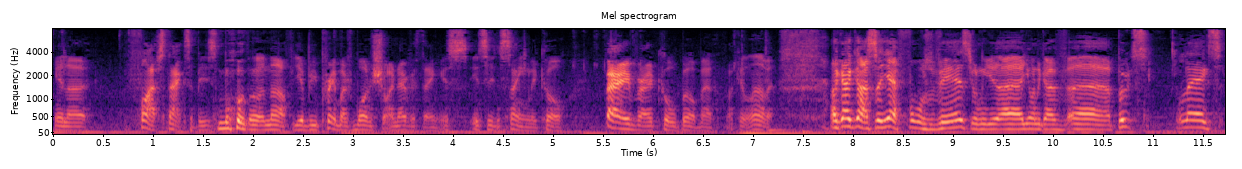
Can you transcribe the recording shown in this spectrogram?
you know, five stacks, it's more than enough. You'll be pretty much one-shot in everything. It's, it's insanely cool. Very, very cool build, man. I can love it. Okay, guys, so yeah, four Vyr's. You want to uh, you want to go uh, boots, legs,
